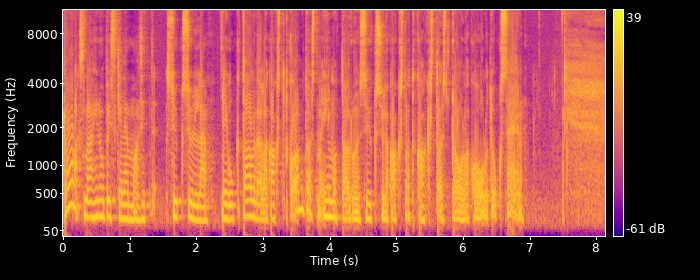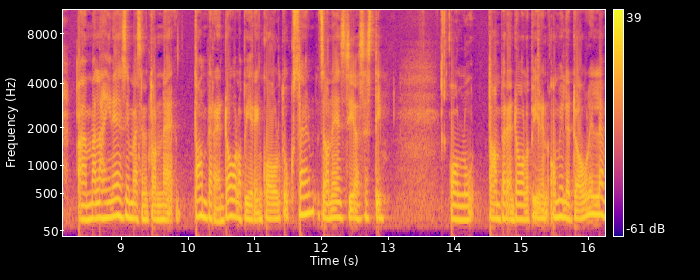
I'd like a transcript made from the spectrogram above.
Doulaksi mä lähdin opiskelemaan sitten syksyllä, ei kun talvella 2013 mä ilmoittauduin syksyllä 2012 doula-koulutukseen. Mä lähdin ensimmäisenä tonne Tampereen doula-piirin koulutukseen. Se on ensisijaisesti ollut Tampereen doula-piirin omille doulille,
